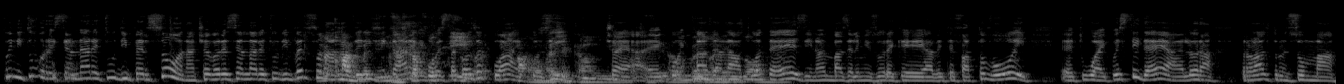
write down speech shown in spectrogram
Quindi tu vorresti andare tu di persona, cioè vorresti andare tu di persona Ma a verificare che questa cosa qua è fa così, casino, cioè ecco, no, in base alla tua tesi, no? in base alle misure che avete fatto voi, eh, tu hai questa idea, allora tra l'altro insomma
